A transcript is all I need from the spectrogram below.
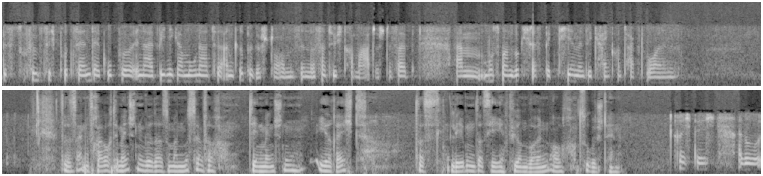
bis zu 50 Prozent der Gruppe innerhalb weniger Monate an Grippe gestorben sind. Das ist natürlich dramatisch. Deshalb ähm, muss man wirklich respektieren, wenn sie keinen Kontakt wollen. Das ist eine Frage auch der Menschenwürde. Also man muss einfach den Menschen ihr Recht, das Leben, das sie führen wollen, auch zugestehen. Richtig. Also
